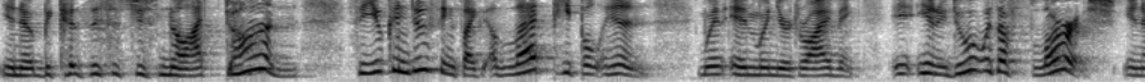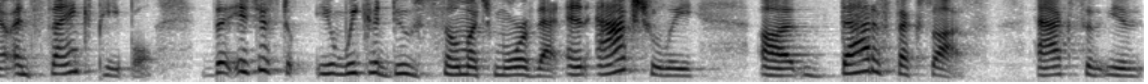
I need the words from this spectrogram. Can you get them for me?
you know, because this is just not done. So you can do things like let people in when, in, when you're driving. You know, do it with a flourish, you know, and thank people. It's just, you know, we could do so much more of that. And actually, uh, that affects us acts of, you know,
